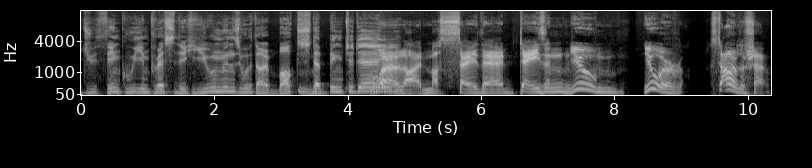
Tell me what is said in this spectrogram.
Did you think we impressed the humans with our box hmm. stepping today? Well, I must say that Dazen, you you were star of the show.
